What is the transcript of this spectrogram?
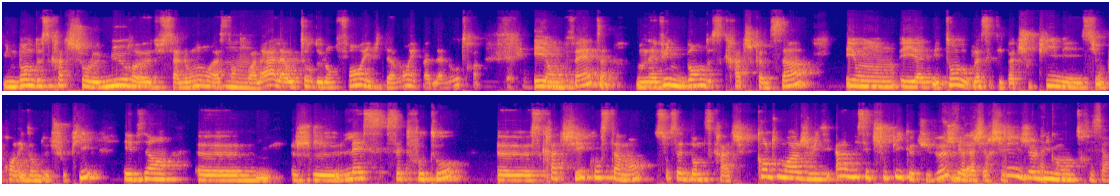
une bande de scratch sur le mur du salon à cet mm. endroit-là, à la hauteur de l'enfant évidemment, et pas de la nôtre. Et en fait, on avait une bande de scratch comme ça. Et, on, et admettons, donc là, c'était pas de Choupi, mais si on prend l'exemple de Choupi, eh bien, je laisse cette photo euh, scratcher constamment sur cette bande scratch. Quand moi je lui dis ah mais c'est Choupi que tu veux, je, vais la chercher, et je lui montre. Ça.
